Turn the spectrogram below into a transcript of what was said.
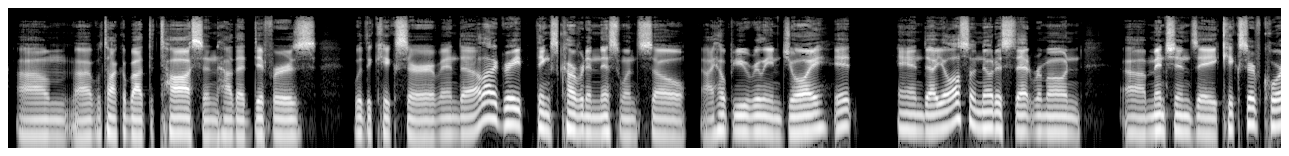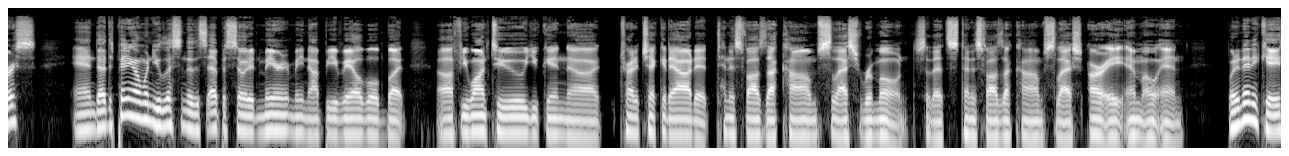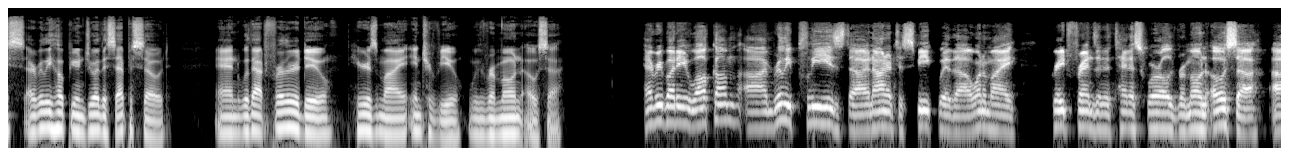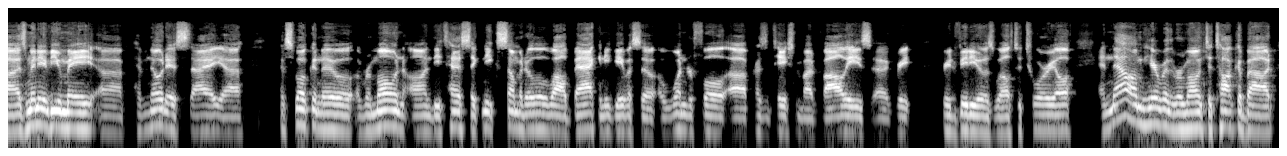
Um, uh, we'll talk about the toss and how that differs with the kick serve, and uh, a lot of great things covered in this one. So I hope you really enjoy it. And uh, you'll also notice that Ramon uh, mentions a kick serve course. And uh, depending on when you listen to this episode, it may or may not be available. But uh, if you want to, you can try to check it out at tennisfiles.com slash Ramon. So that's tennisfiles.com slash R A M O N. But in any case, I really hope you enjoy this episode. And without further ado, here's my interview with Ramon Osa. Hey everybody, welcome. Uh, I'm really pleased uh, and honored to speak with uh, one of my great friends in the tennis world, Ramon Osa. Uh, as many of you may uh, have noticed, I uh, have spoken to Ramon on the Tennis Technique Summit a little while back, and he gave us a, a wonderful presentation about volleys, a great, great video as well, tutorial. And now I'm here with Ramon to talk about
